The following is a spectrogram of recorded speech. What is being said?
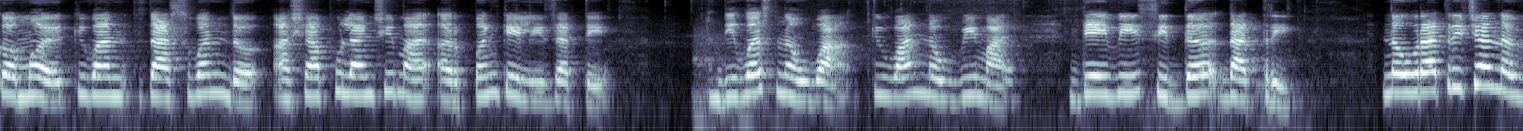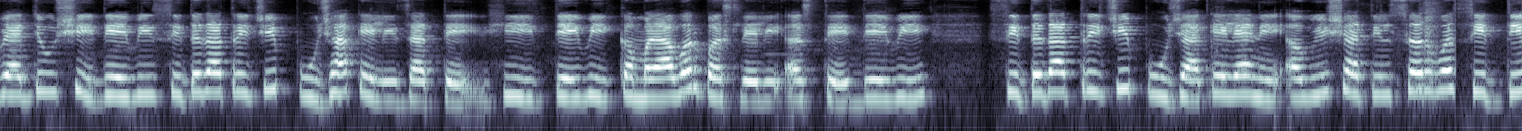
कमळ किंवा जास्वंद अशा फुलांची माळ अर्पण केली जाते. दिवस नववा किंवा नववी माळ देवी सिद्धदात्री. नवरात्रीच्या नवव्या दिवशी देवी सिद्धदात्रीची पूजा केली जाते. ही देवी कमळावर बसलेली असते. देवी सिद्धदात्रीची पूजा केल्याने आयुष्यातील सर्व सिद्धी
